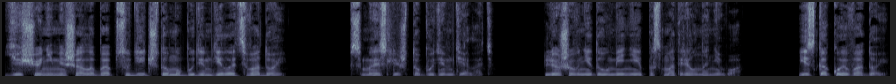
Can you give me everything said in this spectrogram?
«Еще не мешало бы обсудить, что мы будем делать с водой». «В смысле, что будем делать?» Лёша в недоумении посмотрел на него. «И с какой водой?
